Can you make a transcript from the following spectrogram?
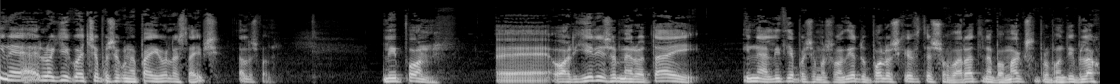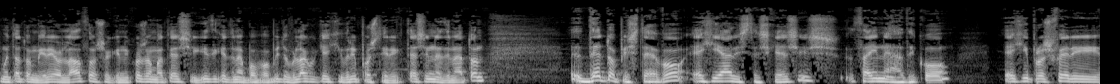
είναι λογικό έτσι όπως έχουν πάει όλα στα ύψη. Τέλος πάντων. Λοιπόν, ε, ο Αργύρης με ρωτάει, είναι αλήθεια πως η Ομοσπονδία του Πόλο σκέφτεται σοβαρά την απομάκρυνση του προποντή Βλάχου μετά το μοιραίο λάθος; Ο Γενικός Γραμματέας εισηγήθηκε την αποπομπή του Βλάχου και έχει βρει υποστηρικτέ. Είναι δυνατόν. Δεν το πιστεύω. Έχει άριστες σχέσεις. Θα είναι άδικο. Έχει προσφέρει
